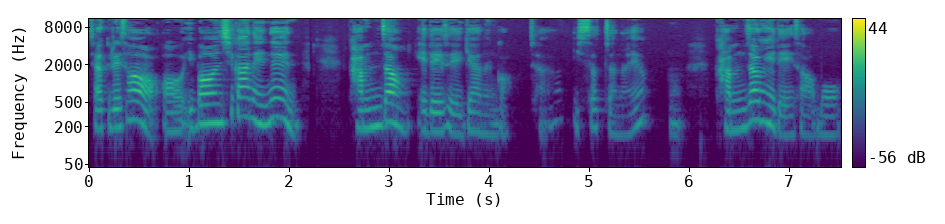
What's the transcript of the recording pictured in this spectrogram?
자, 그래서 어, 이번 시간에는 감정에 대해서 얘기하는 거, 자, 있었잖아요. 어, 감정에 대해서 뭐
